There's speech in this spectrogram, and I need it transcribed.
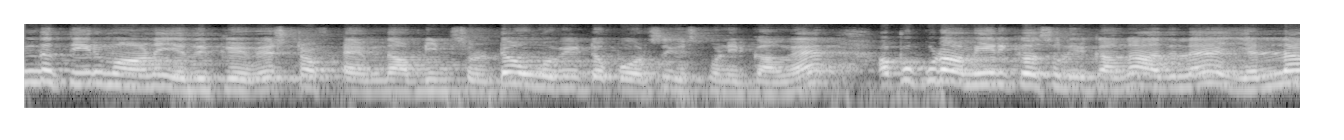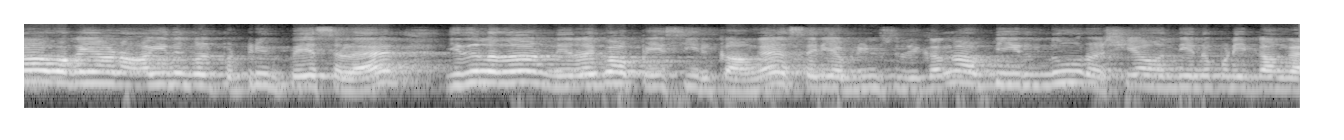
இந்த தீர்மானம் எதுக்கு? வேஸ்ட் ஆஃப் டைம் தான் அப்படின்னு சொல்லிட்டு அவங்க வீட்டோ போர்ஸ் யூஸ் பண்ணியிருக்காங்க. அப்போ கூட அமெரிக்கா சொல்லியிருக்காங்க அதில் எல்லா வகையான ஆயுதங்கள் பற்றியும் பேசலை. இதில் தான் நிறைவாக பேசியிருக்காங்க. சரி அப்படின்னு சொல்லியிருக்காங்க. அப்படி இருந்தும் ரஷ்யா வந்து என்ன பண்ணியிருக்காங்க?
